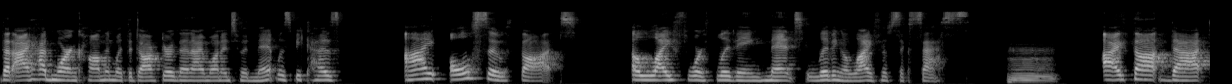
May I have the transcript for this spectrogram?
that I had more in common with the doctor than I wanted to admit was because I also thought a life worth living meant living a life of success. Mm. I thought that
